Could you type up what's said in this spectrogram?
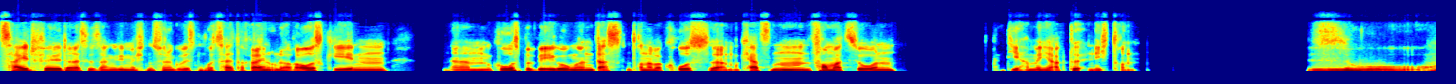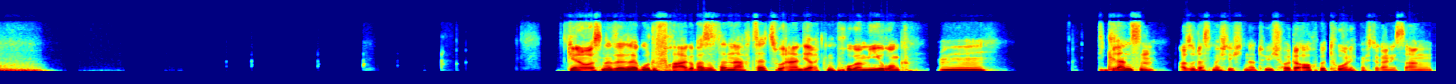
Zeitfilter, dass wir sagen, wir möchten zu einer gewissen Uhrzeit rein oder rausgehen ähm, Großbewegungen, das drin, aber Großkerzenformationen, ähm, die haben wir hier aktuell nicht drin. So. Genau, das ist eine sehr, sehr gute Frage. Was ist der Nachteil zu einer direkten Programmierung? Hm, die Grenzen. Also das möchte ich natürlich heute auch betonen. Ich möchte gar nicht sagen,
